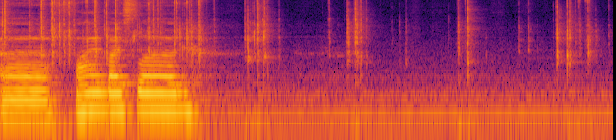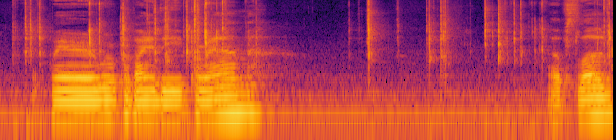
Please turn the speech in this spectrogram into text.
uh, find by slug, where we're providing the param of slug,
